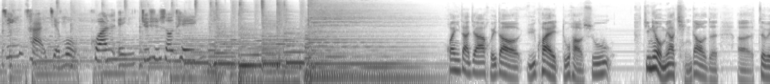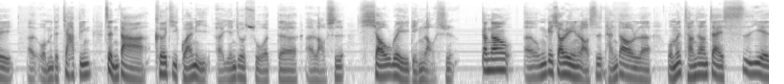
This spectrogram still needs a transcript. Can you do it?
精彩节目，欢迎继续收听。欢迎大家回到愉快读好书。今天我们要请到的，呃，这位。呃，我们的嘉宾，正大科技管理呃研究所的呃老师肖瑞林老师。刚刚呃，我们跟肖瑞林老师谈到了，我们常常在事业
